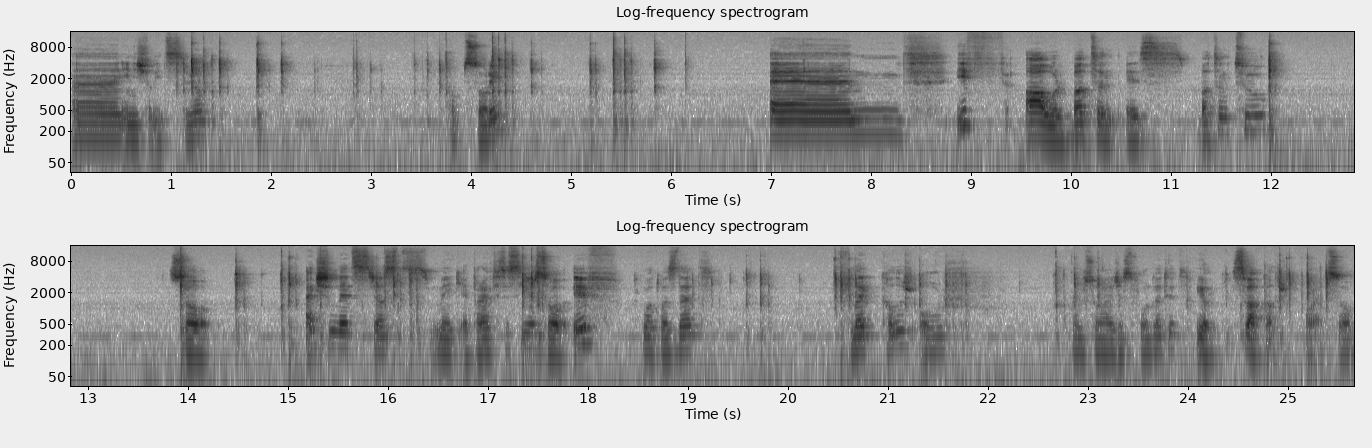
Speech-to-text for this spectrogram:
And initially it's zero. Oh sorry. And if our button is button 2 so actually let's just make a parenthesis here. So if what was that? Flag color or I'm sorry I just forgot it. Yeah swap color. Alright so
